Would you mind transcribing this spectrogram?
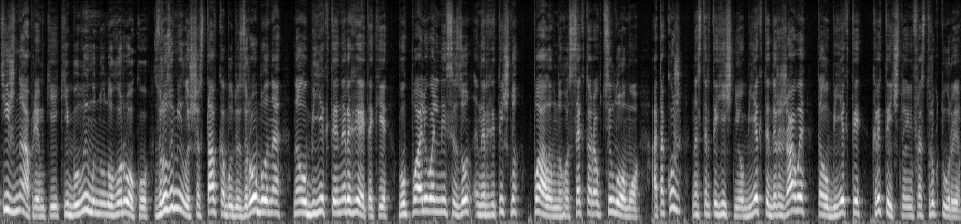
ті ж напрямки, які були минулого року. Зрозуміло, що ставка буде зроблена на об'єкти енергетики в опалювальний сезон енергетично-паливного сектора в цілому, а також на стратегічні об'єкти держави та об'єкти критичної інфраструктури.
